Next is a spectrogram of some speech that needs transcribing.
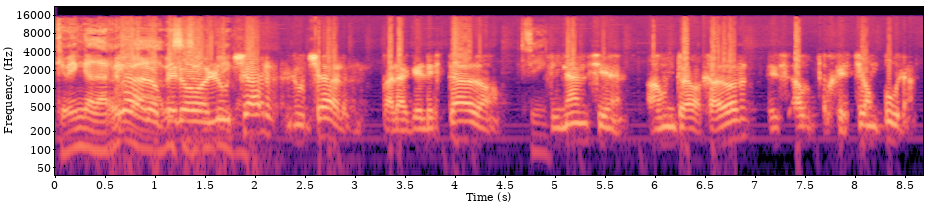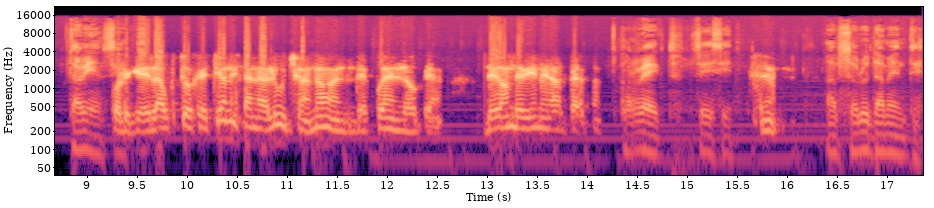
que venga de arriba. Claro, pero luchar, luchar para que el Estado financie a un trabajador es autogestión pura. Está bien. Porque la autogestión está en la lucha, ¿no? después en lo que de dónde viene la plata. Correcto, sí, sí. Absolutamente.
